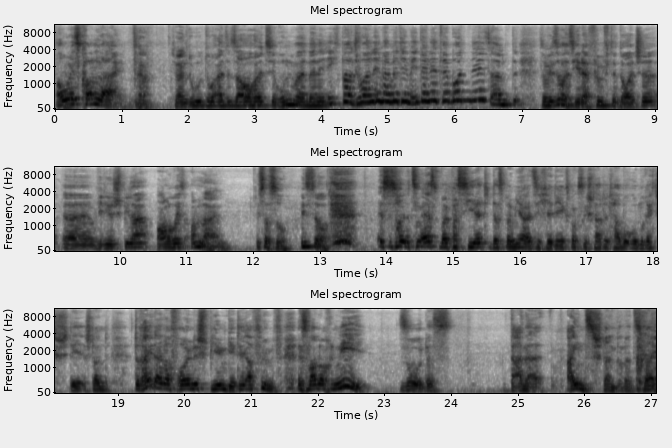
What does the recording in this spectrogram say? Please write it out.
Always conline. Ja. Ich meine, du, du alte Sau holst hier rum, weil deine Xbox One immer mit dem Internet verbunden ist. Und sowieso ist jeder fünfte deutsche äh, Videospieler always online. Ist das so? Ist so. Es ist heute zum ersten Mal passiert, dass bei mir, als ich äh, die Xbox gestartet habe, oben rechts stand, drei deiner Freunde spielen GTA 5. Es war noch nie so, dass da eine 1 stand oder 2,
